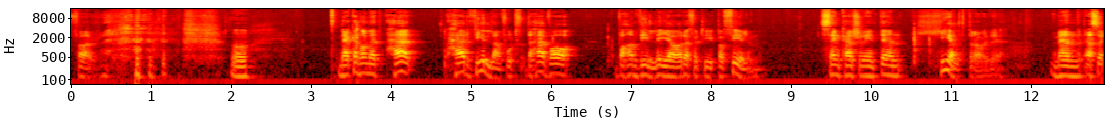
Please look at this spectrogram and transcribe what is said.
förr. ja, Men jag kan hålla med att här, här vill han fortfarande. Det här var vad han ville göra för typ av film. Sen kanske det inte är en helt bra idé. Men alltså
